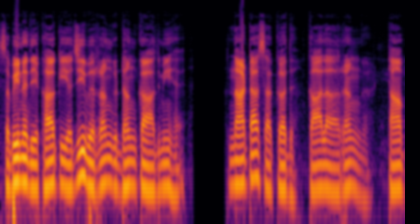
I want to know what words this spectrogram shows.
सभी ने देखा कि अजीब रंग ढंग का आदमी है। नाटा सा कद, काला रंग टाँप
